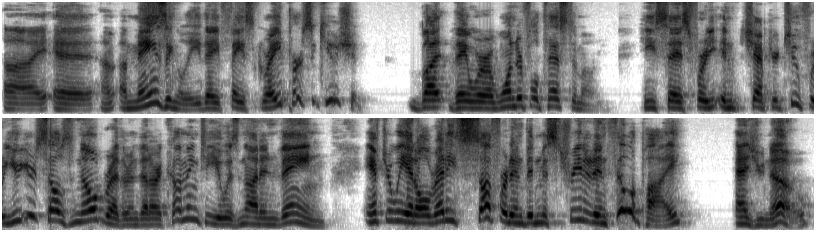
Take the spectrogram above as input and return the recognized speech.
uh, uh, amazingly they faced great persecution, but they were a wonderful testimony. He says, for in chapter two, for you yourselves know, brethren, that our coming to you is not in vain. After we had already suffered and been mistreated in Philippi, as you know,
